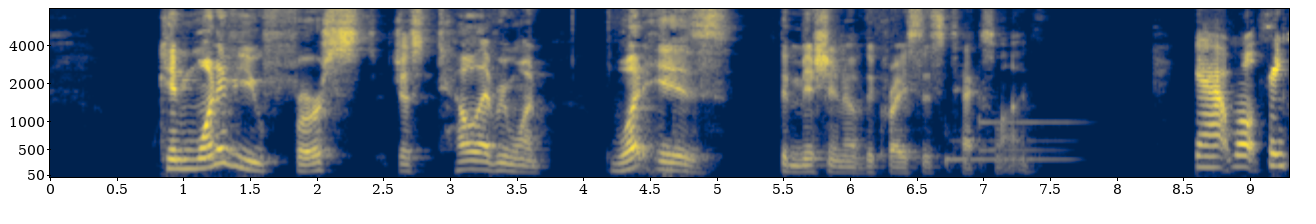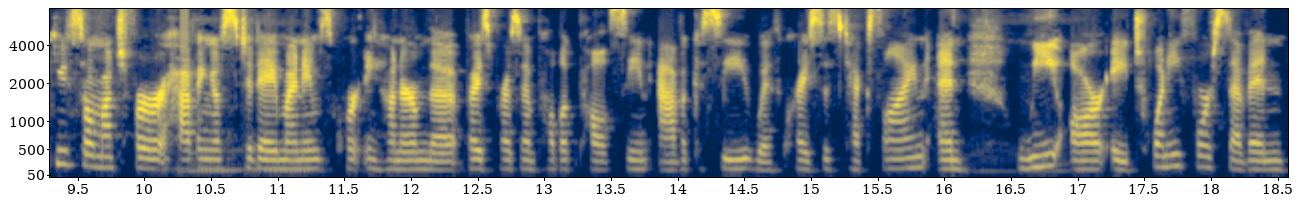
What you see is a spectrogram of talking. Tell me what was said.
Can one of you first just tell everyone what is the mission of the crisis text line yeah, well, thank you so much for having us today. My name is Courtney Hunter. I'm the Vice President of Public Policy and Advocacy with Crisis Text Line, and we are a 24 uh, 7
